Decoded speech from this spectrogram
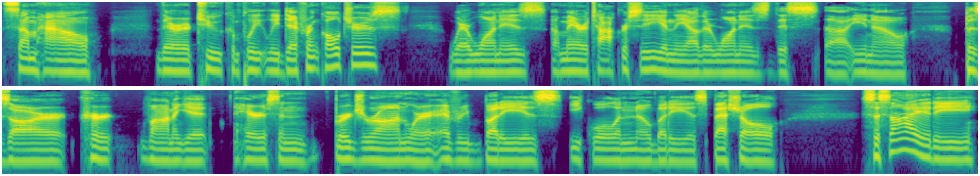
somehow there are two completely different cultures where one is a meritocracy and the other one is this uh, you know bizarre Kurt Vonnegut Harrison Bergeron where everybody is equal and nobody is special. Society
